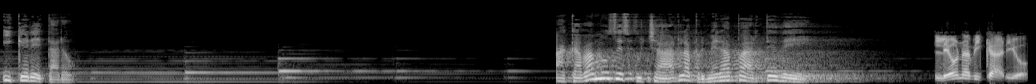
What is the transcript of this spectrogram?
y Querétaro. Acabamos de escuchar la primera parte de Leona Vicario,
